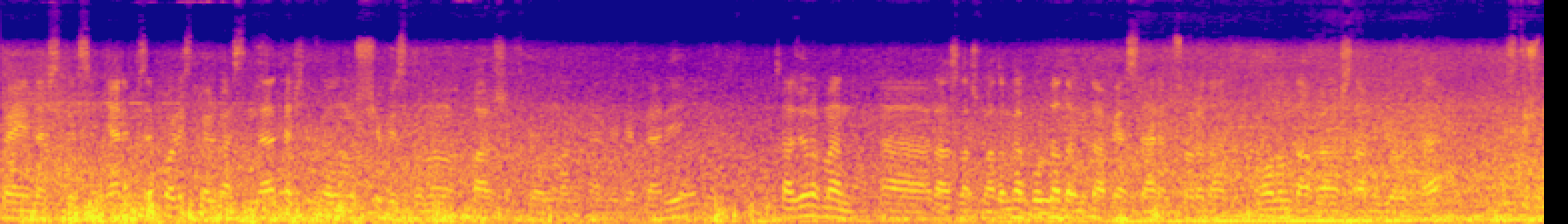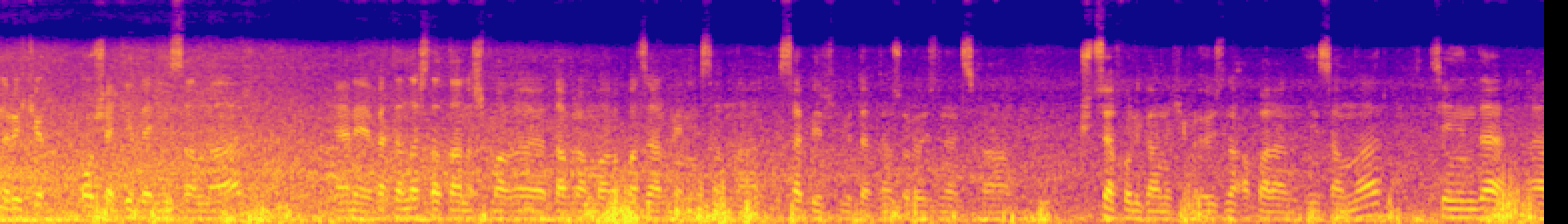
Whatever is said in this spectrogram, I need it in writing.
müəyyənləşdirilsin. Yəni bizə polis bölməsində təklif olunmuş ki, biz bunu barışıq yolla həll edə bilərik. Sadəcə olaraq mən ə, razılaşmadım və burada da müdafiəçilərim sonradan onun davranışlarını görürlər. Biz düşünürük ki, o şəkildə insanlar yəni vətəndaşla danışmağı, davranmağı bacarmayan insanlar, qısa bir müddətdən sonra özündən çıxan, küçə xuliqanı kimi özünü aparan insanlar sinində ə,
